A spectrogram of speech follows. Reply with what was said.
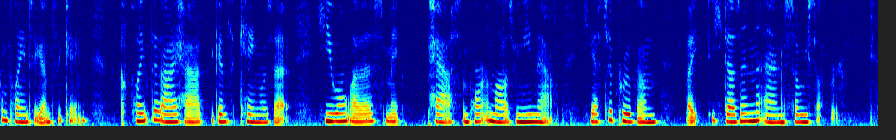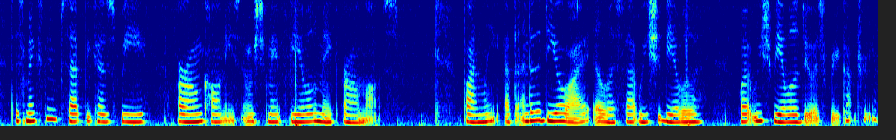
complaints against the king. The complaint that I had against the king was that he won't let us make, pass important laws we need now. He has to approve them, but he doesn't in the end, so we suffer. This makes me upset because we are our own colonies and we should be able to make our own laws. Finally, at the end of the DOI, it lists that we should be able to what we should be able to do as a free country.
